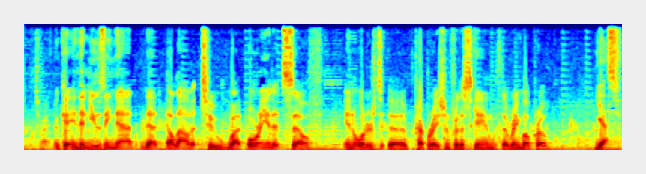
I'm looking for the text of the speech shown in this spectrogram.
That's right. Okay, and then using that, that allowed it to what orient itself in order to uh, preparation for the scan with the rainbow probe. Yes.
